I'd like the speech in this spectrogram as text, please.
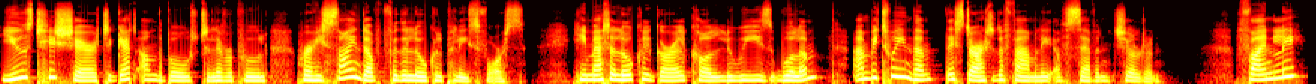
used his share to get on the boat to Liverpool, where he signed up for the local police force. He met a local girl called Louise Woolham, and between them they started a family of seven children. Finally,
